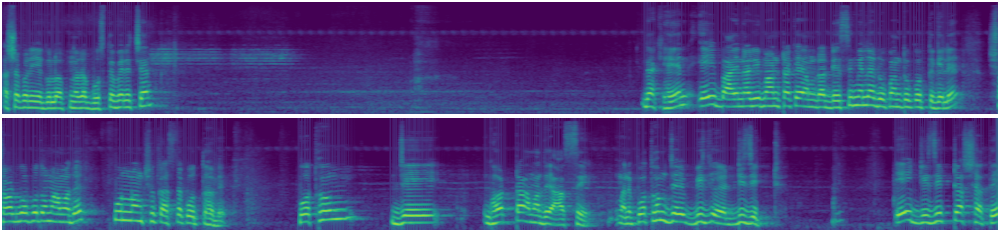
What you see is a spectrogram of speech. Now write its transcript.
আশা করি এগুলো আপনারা বুঝতে পেরেছেন। দেখেন, এই বাইনারি মানটাকে আমরা ডেসিমেলে রূপান্তর করতে গেলে সর্বপ্রথম আমাদের পূর্ণাংশ কাজটা করতে হবে। প্রথম যে ঘরটা আমাদের আছে। মানে প্রথম যে ডিজিট এই ডিজিটটার সাথে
